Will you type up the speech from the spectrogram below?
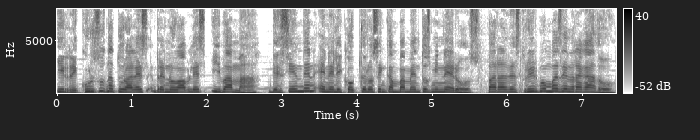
y Recursos Naturales Renovables IBAMA descienden en helicópteros en campamentos mineros para destruir bombas de dragado,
